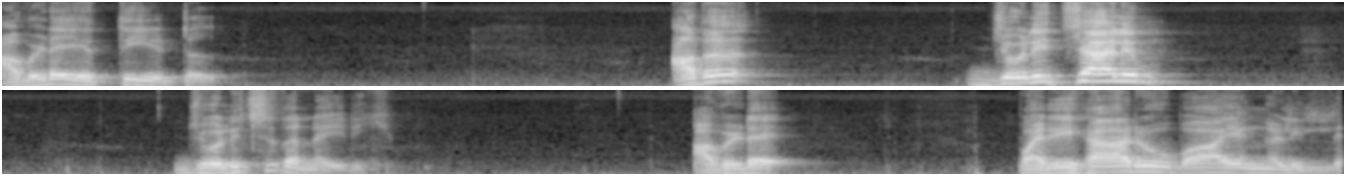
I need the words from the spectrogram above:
അവിടെ എത്തിയിട്ട് അത് ജ്വലിച്ചാലും ജ്വലിച്ച് തന്നെ ഇരിക്കും. അവിടെ പരിഹാരോപായങ്ങളില്ല.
